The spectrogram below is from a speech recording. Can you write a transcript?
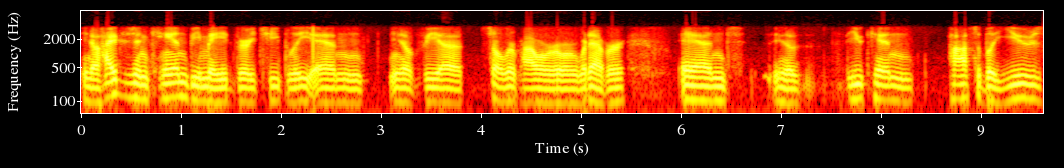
you know hydrogen can be made very cheaply and you know via solar power or whatever, and you know you can possibly use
